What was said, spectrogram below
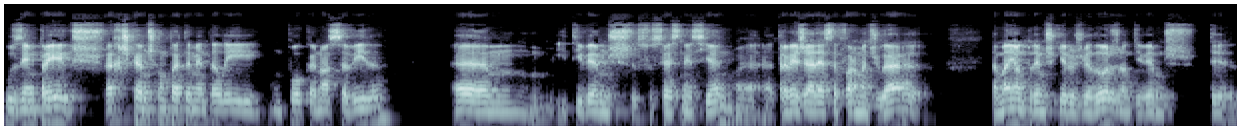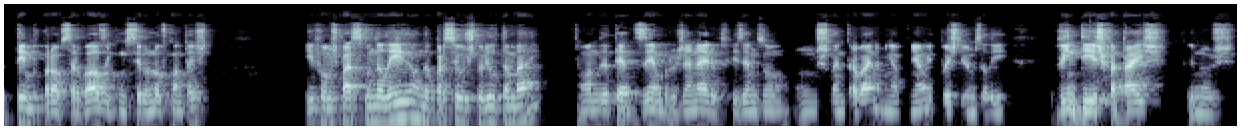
os empregos, arriscamos completamente ali um pouco a nossa vida um, e tivemos sucesso nesse ano, através já dessa forma de jogar, também onde podemos escolher os jogadores, onde tivemos tempo para observá-los e conhecer o um novo contexto. E fomos para a segunda liga, onde apareceu o Estoril também, onde até dezembro, janeiro, fizemos um, um excelente trabalho, na minha opinião, e depois tivemos ali 20 dias fatais que nos,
